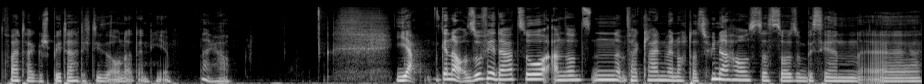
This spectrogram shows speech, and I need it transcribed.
Zwei Tage später hatte ich die Sauna dann hier. Naja. Ja, genau, so viel dazu. Ansonsten verkleiden wir noch das Hühnerhaus. Das soll so ein bisschen äh,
